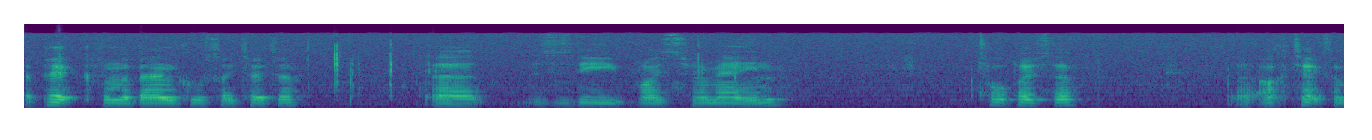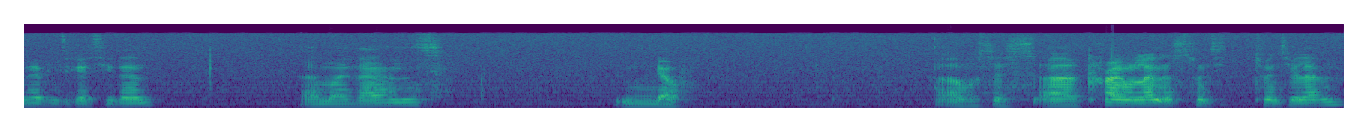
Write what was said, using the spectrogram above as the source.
A pic from the band called Saitota. Uh, this is the Rise to Remain tour poster. Uh, Architects, I'm hoping to go see them. Uh, my Vans. No. Uh, what's this? Uh, Kerrang Relentless 20, 2011.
